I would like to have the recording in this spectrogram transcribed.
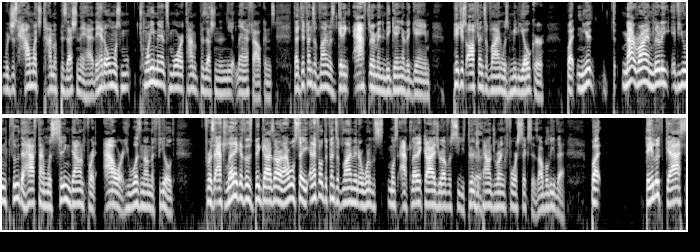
was just how much time of possession they had. They had almost 20 minutes more time of possession than the Atlanta Falcons. That defensive line was getting after him in the beginning of the game. Patriots offensive line was mediocre, but near Matt Ryan literally if you include the halftime was sitting down for an hour. He wasn't on the field. For as athletic as those big guys are, and I will say NFL defensive linemen are one of the most athletic guys you'll ever see. 300 Yeah. pounds running four sixes. I'll believe that. But they looked gas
